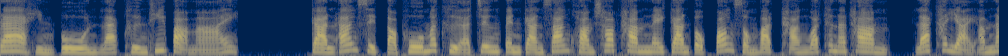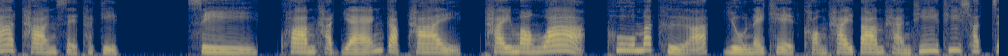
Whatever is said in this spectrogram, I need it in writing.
แร่หินปูนและพื้นที่ป่าไม้ การอ้างสิทธิ์ต่อภูมะเขือจึงเป็นการสร้างความชอบธรรมในการปกป้องสมบัติทางวัฒนธรรม และขยายอำนาจทางเศรษฐกิจ 4. ความขัดแย้งกับไทย ไทยมองว่า ภูมะเขืออยู่ในเขตของไทยตามแผนที่ที่ชัดเจ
